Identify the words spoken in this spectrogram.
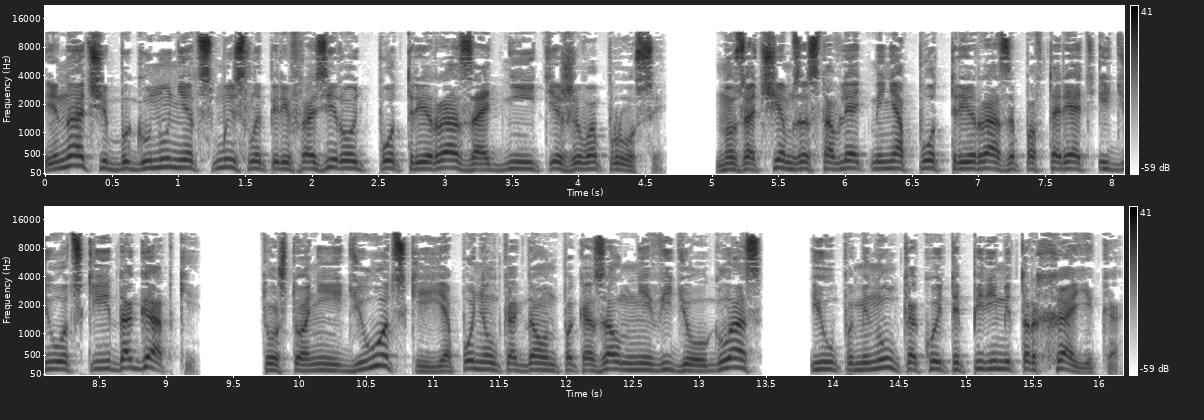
Иначе Багуну нет смысла перефразировать по три раза одни и те же вопросы. Но зачем заставлять меня по три раза повторять идиотские догадки? То, что они идиотские, я понял, когда он показал мне видеоглаз и упомянул какой-то периметр Хайека.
